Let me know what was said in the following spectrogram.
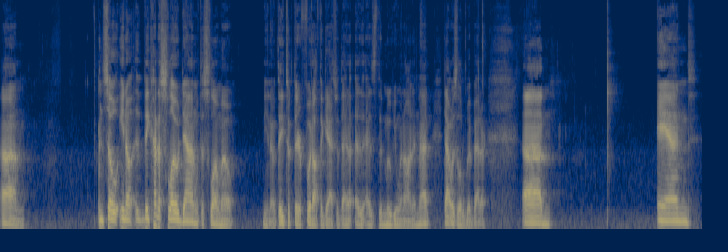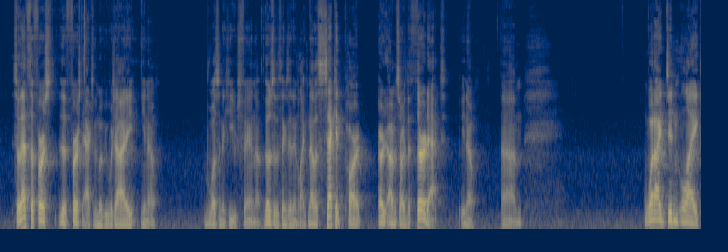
Um, and so you know they kind of slowed down with the slow mo. You know they took their foot off the gas with that as, as the movie went on, and that that was a little bit better. Um, and so that's the first the first act of the movie, which I you know wasn't a huge fan of. Those are the things I didn't like. Now the second part, or I'm sorry, the third act, you know, um, what I didn't like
